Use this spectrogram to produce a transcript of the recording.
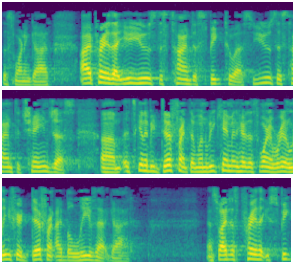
this morning, God. I pray that you use this time to speak to us. You Use this time to change us. Um, it's going to be different than when we came in here this morning. We're going to leave here different. I believe that, God. And so I just pray that you speak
